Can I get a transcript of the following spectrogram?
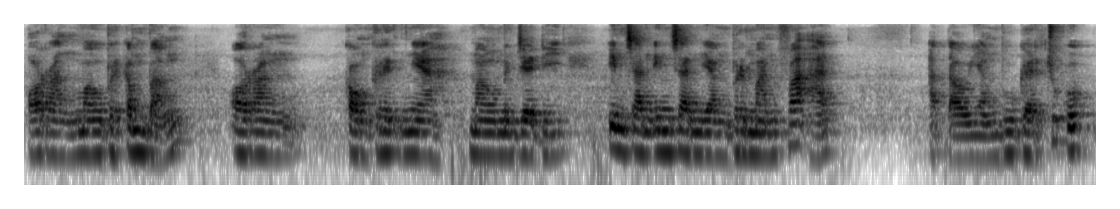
orang mau berkembang, orang konkretnya mau menjadi insan-insan yang bermanfaat atau yang bugar cukup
